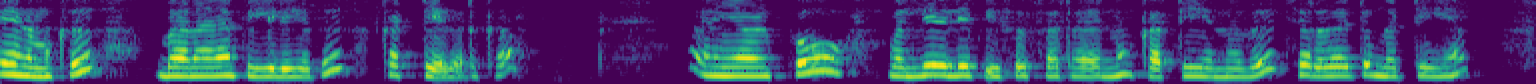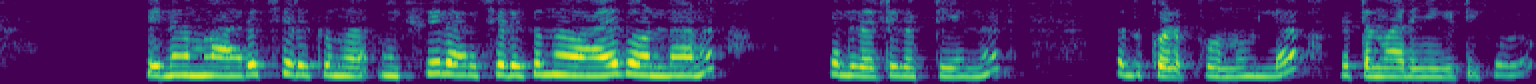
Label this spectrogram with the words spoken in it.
ഇനി നമുക്ക് ബനാന പീൽ ചെയ്ത് കട്ട് ചെയ്തെടുക്കാം. ഞാനിപ്പോൾ വലിയ വലിയ പീസസ് ആയിട്ടായിരുന്നു കട്ട് ചെയ്യുന്നത്. ചെറുതായിട്ടും കട്ട് ചെയ്യാം. പിന്നെ നമ്മൾ അരച്ചെടുക്കുന്ന മിക്സിയിൽ അരച്ചെടുക്കുന്നതായതുകൊണ്ടാണ് വലുതായിട്ട് കട്ട് ചെയ്യുന്നത്. അത് കുഴപ്പമൊന്നുമില്ല. പെട്ടെന്ന് അരിഞ്ഞ് കിട്ടിക്കോളും.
